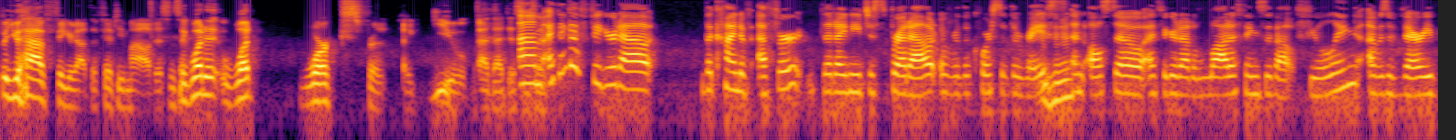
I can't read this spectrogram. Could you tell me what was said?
but you have figured out the 50 mile distance like what it what works for like you at that distance Um, I think I figured out the kind of effort that I need to spread out over the course of the race, Mhm. and also I figured out a lot of things about fueling. I was a very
